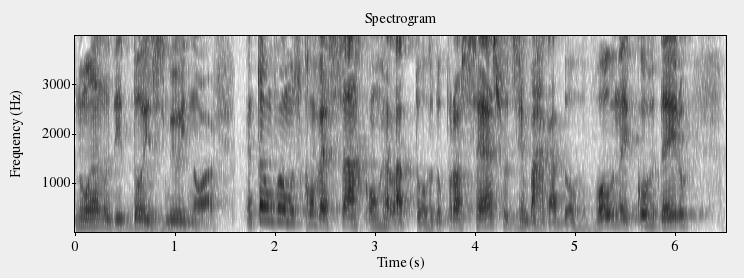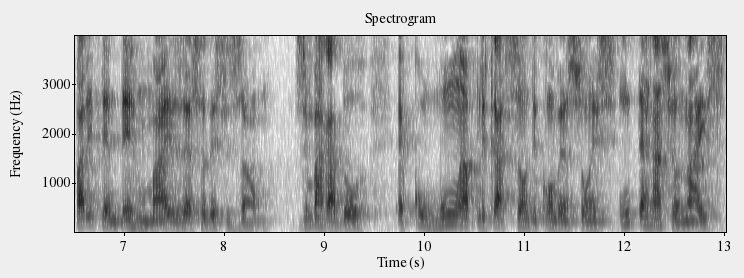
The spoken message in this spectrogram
no ano de 2009. Então vamos conversar com o relator do processo, o desembargador Volney Cordeiro, para entender mais essa decisão. Desembargador, é comum a aplicação de convenções internacionais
